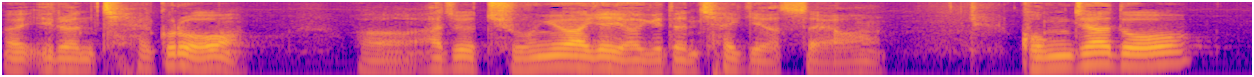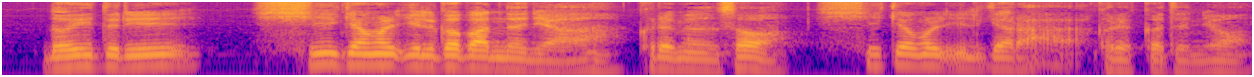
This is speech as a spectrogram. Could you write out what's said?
어, 이런 책으로 어, 아주 중요하게 여기던 책이었어요. 공자도 너희들이 시경을 읽어봤느냐 그러면서 시경을 읽어라 그랬거든요.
